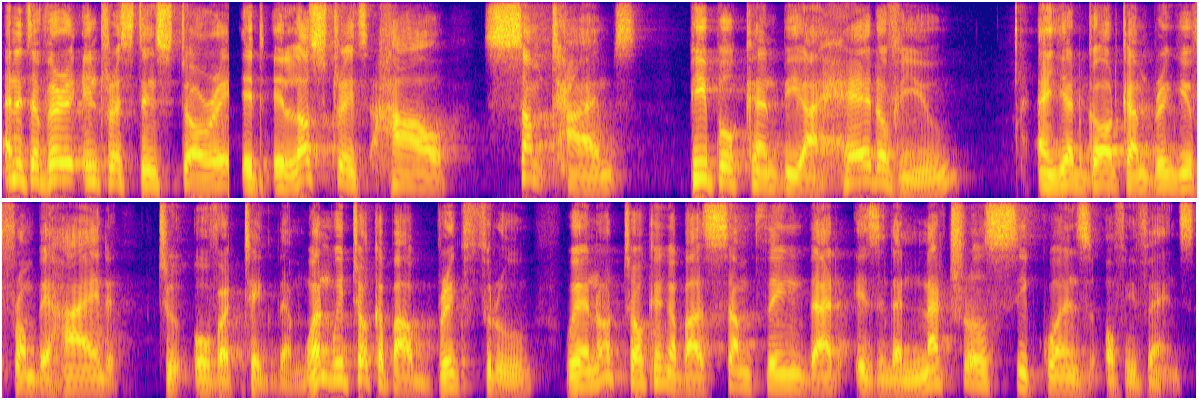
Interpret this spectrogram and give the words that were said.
And it's a very interesting story. It illustrates how sometimes people can be ahead of you, and yet God can bring you from behind to overtake them. When we talk about breakthrough, we are not talking about something that is in the natural sequence of events.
